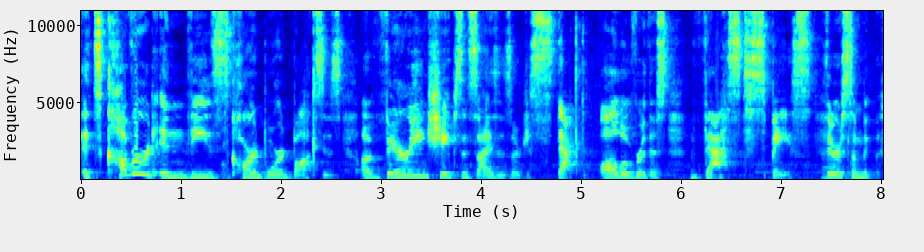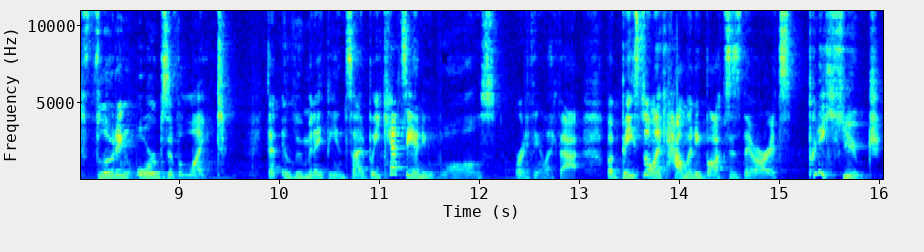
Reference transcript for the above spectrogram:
It's covered in these cardboard boxes of varying shapes and sizes are just stacked all over this vast space. There are some floating orbs of light that illuminate the inside, but you can't see any walls or anything like that. But based on like how many boxes there are, it's pretty huge.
